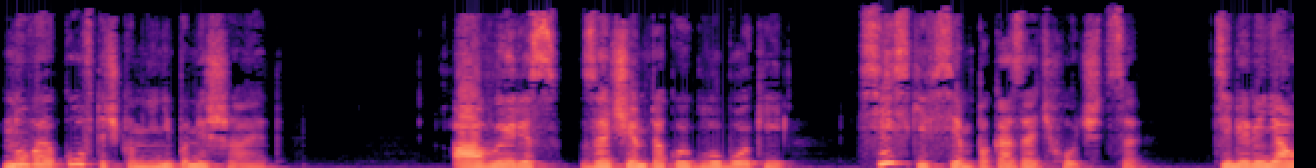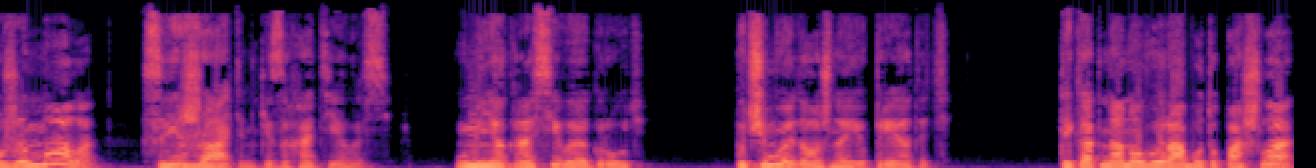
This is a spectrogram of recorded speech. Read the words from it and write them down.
Новая кофточка мне не помешает». «А вырез зачем такой глубокий? Сиськи всем показать хочется. Тебе меня уже мало, свежатинки захотелось. У меня красивая грудь. Почему я должна ее прятать? Ты как на новую работу пошла?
